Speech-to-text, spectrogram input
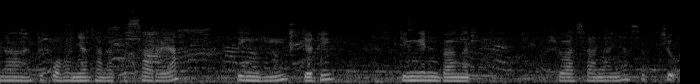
nah itu pohonnya sangat besar ya tinggi jadi dingin banget suasananya sejuk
